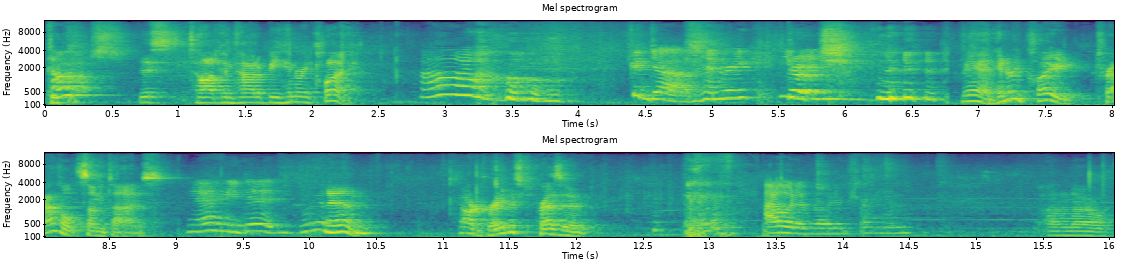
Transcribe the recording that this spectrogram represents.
Coach. This taught him how to be Henry Clay. Oh, good job, Henry. Coach. Man, Henry Clay traveled sometimes. yeah, he did. Look at him. Our greatest president. I would have voted for him. I don't know.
